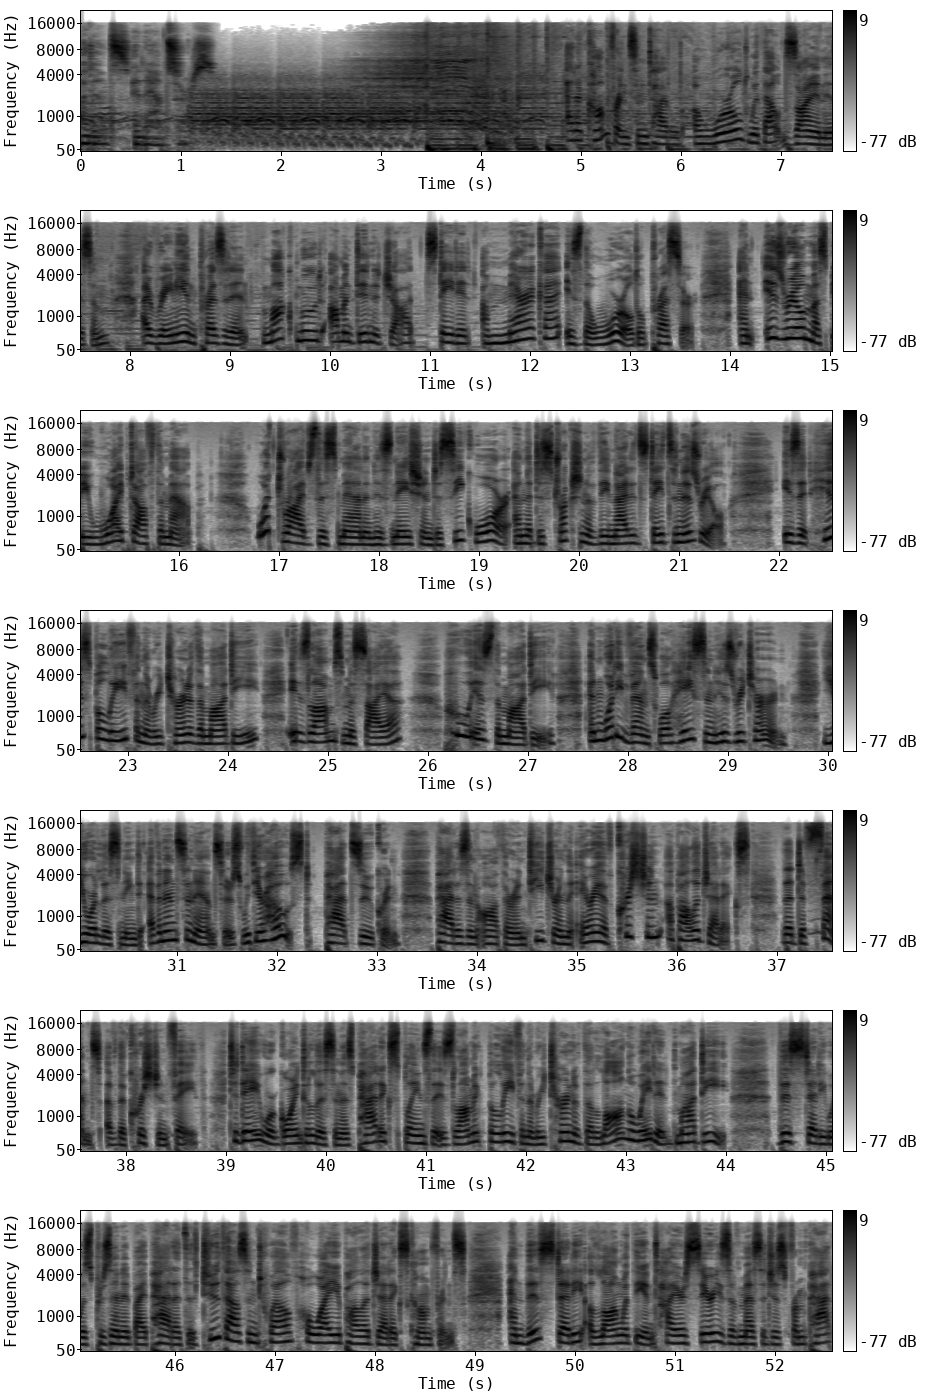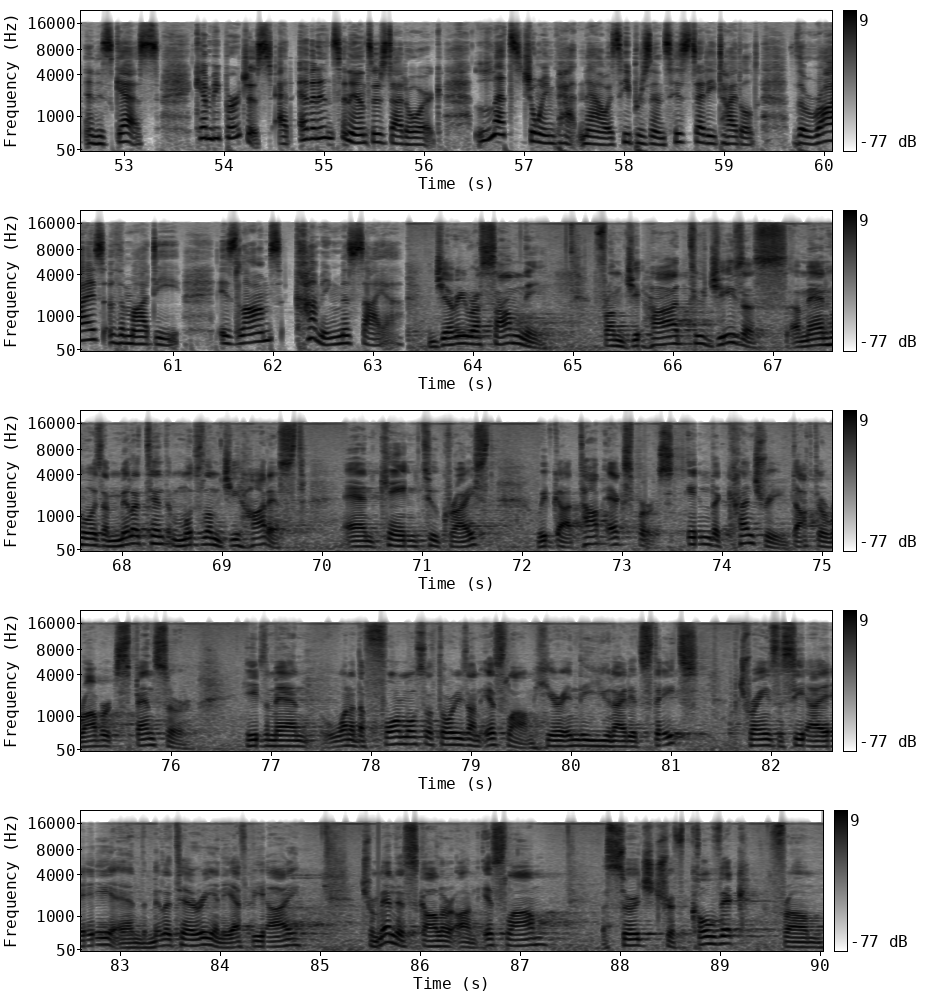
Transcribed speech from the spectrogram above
evidence and answers. At a conference entitled A World Without Zionism, Iranian President Mahmoud Ahmadinejad stated America is the world oppressor and Israel must be wiped off the map. What drives this man and his nation to seek war and the destruction of the United States and Israel? Is it his belief in the return of the Mahdi, Islam's Messiah? Who is the Mahdi, and what events will hasten his return? You're listening to Evidence and Answers with your host, Pat Zukeran. Pat is an author and teacher in the area of Christian apologetics, the defense of the Christian faith. Today we're going to listen as Pat explains the Islamic belief in the return of the long awaited Mahdi. This study was presented by Pat at the 2012 Hawaii Apologetics Conference. And this study, along with the entire series of messages from Pat and his guests, can be purchased at evidenceandanswers.org. Let's join Pat now as he presents his study titled The Rise of the Mahdi Islam's Coming Messiah. Jerry Rassamni from Jihad to Jesus, a man who was a militant Muslim jihadist and came to Christ. We've got top experts in the country, Dr. Robert Spencer. He's a man, one of the foremost authorities on Islam here in the United States, trains the CIA and the military and the FBI. Tremendous scholar on Islam. Serge Trifkovic from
